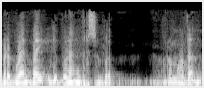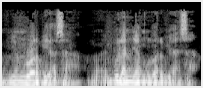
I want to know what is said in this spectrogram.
berbuat baik di bulan tersebut. Ramadan yang luar biasa, bulan yang luar biasa.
